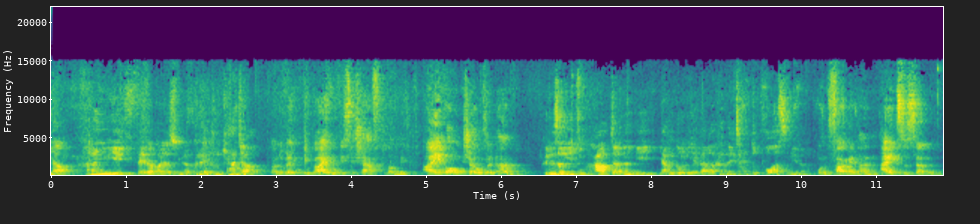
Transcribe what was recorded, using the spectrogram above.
야, 하나님이 예- 대답하셨습니다. 그래, 그렇게 하자. Dann rücken die beiden Wissenschaftler mit Eimer und Schaufeln an 그래서 이 두 과학자는 이 양동이에다가 흙을 잔뜩 퍼왔습니다. und fangen an einzusammeln.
